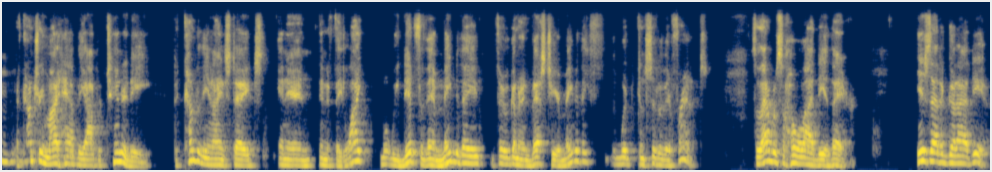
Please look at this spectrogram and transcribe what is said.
Mm-hmm. A country might have the opportunity to come to the United States, and in, and if they like what we did for them, maybe they they were going to invest here. Maybe they would consider their friends. So that was the whole idea there. Is that a good idea?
